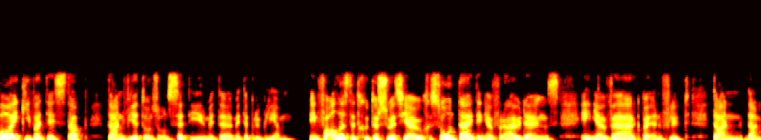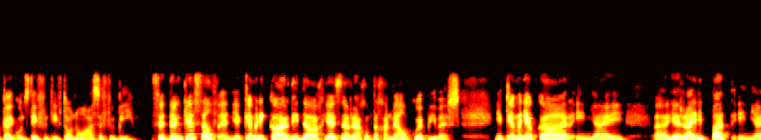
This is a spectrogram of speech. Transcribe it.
paadjie wat jy stap, dan weet ons ons sit hier met 'n met 'n probleem. En veral as dit goeie soos jou gesondheid en jou verhoudings en jou werk beïnvloed, dan dan kyk ons definitief daarna as 'n fobie. So dink jouself in, jy klim in die kar die dag, jy's nou reg om te gaan melk koop iewers. Jy klim in jou kar en jy uh, jy ry die pad en jy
